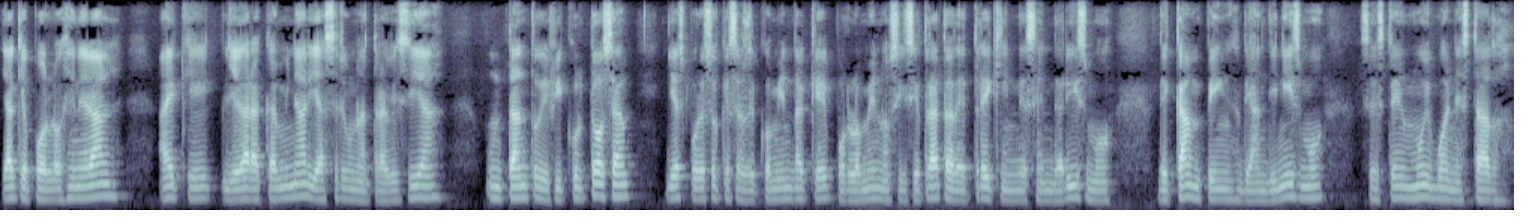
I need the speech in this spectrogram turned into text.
ya que por lo general hay que llegar a caminar y hacer una travesía un tanto dificultosa y es por eso que se recomienda que por lo menos si se trata de trekking, de senderismo, de camping, de andinismo, se esté en muy buen estado.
